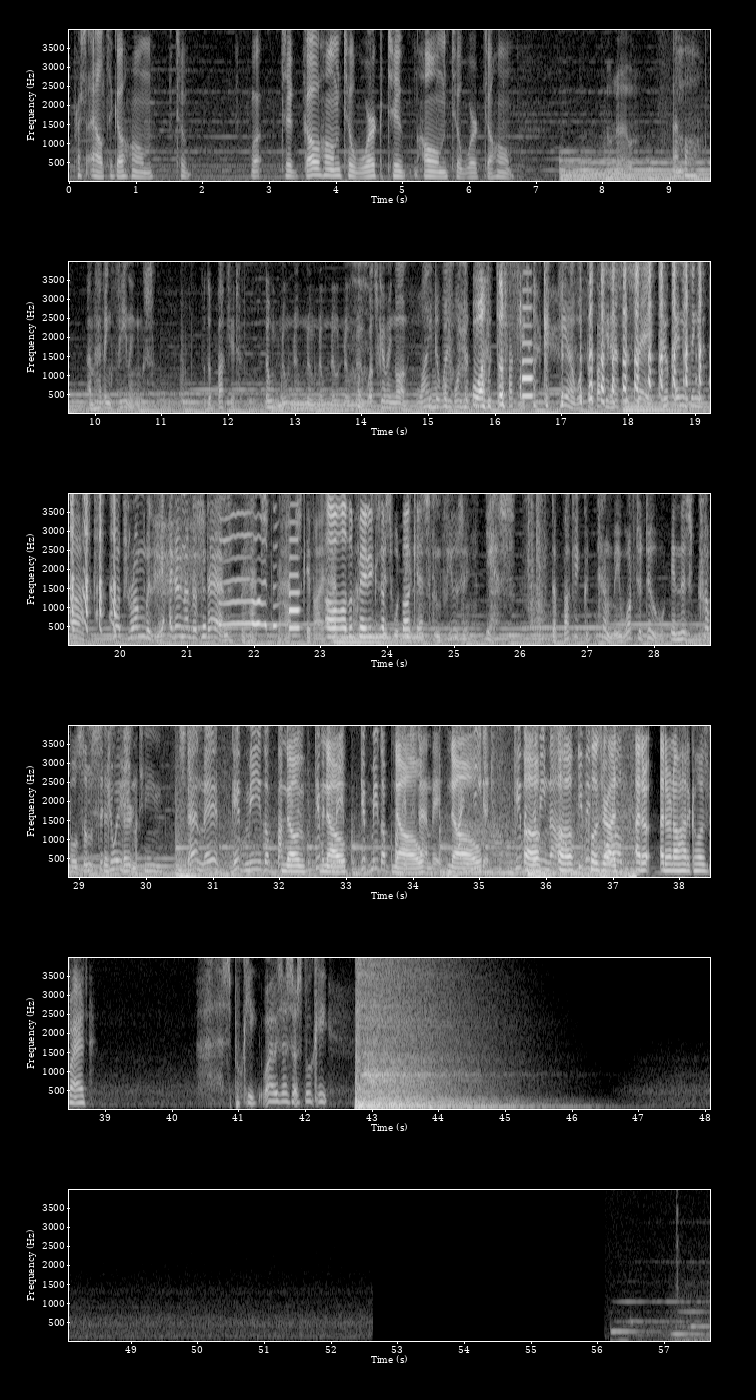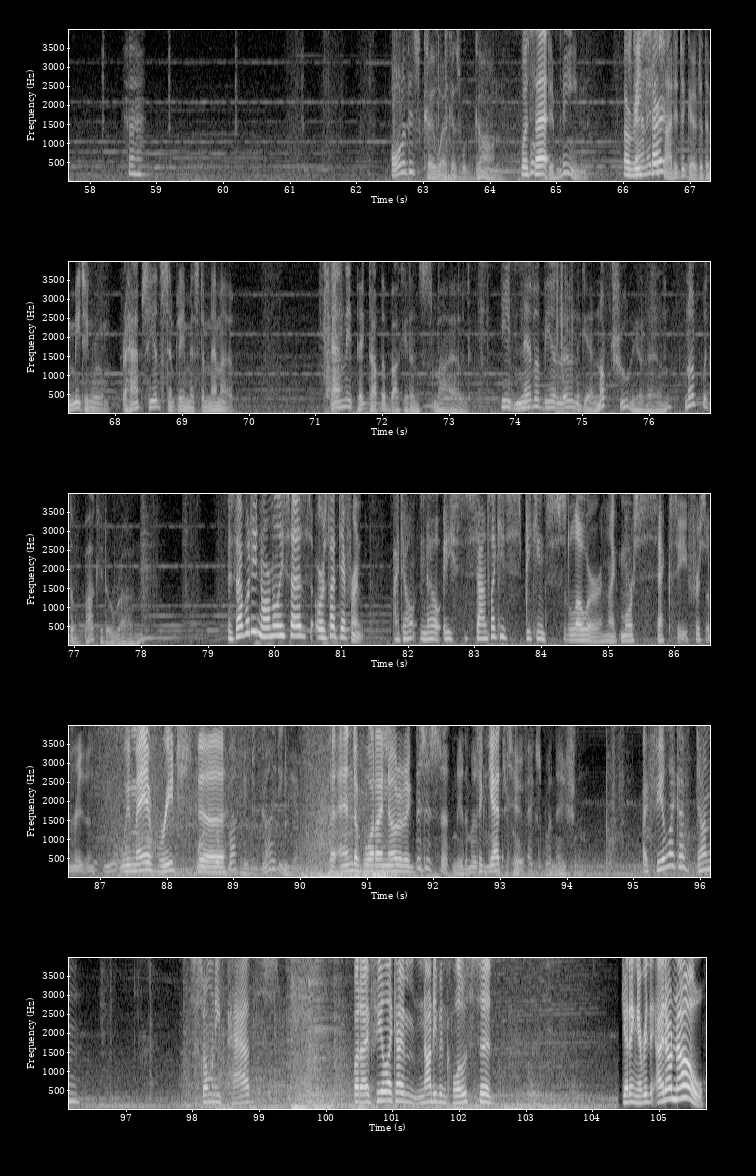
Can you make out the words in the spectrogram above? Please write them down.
Press L to go home to what to go home to work to home to work to home. Oh no. I'm, I'm having feelings for the bucket. No, no, no, no, no, no, no, no. What's going on? Why do I want to be What with the bucket? fuck? Hear what the bucket has to say. Do anything it asks. What's wrong with me? I don't understand. Perhaps, perhaps if I Oh, all the bucket, paintings of this would be less confusing. Yes, the bucket could tell me what to do in this troublesome Sis situation. 13. Stanley, give me the bucket. No, give it no, to me. Give me the bucket, No. Stanley. No. I need it. Give it Uh, to me now. uh, give it close your eyes. I'll- I don't I don't know how to close my eyes. Spooky. Why was that so spooky? All of his co-workers were gone. Was what that did it mean? a Stanley restart? decided to go to the meeting room. Perhaps he had simply missed a memo. Stanley picked up the bucket and smiled. He'd never be alone again, not truly alone, not with the bucket around. Is that what he normally says, or is that different? I don't know. He sounds like he's speaking slower and like more sexy for some reason. We may have reached the the bucket guiding him? the end of what I noted. This is certainly the most to get to. explanation. I feel like I've done so many paths, but I feel like I'm not even close to getting everything. I don't know.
